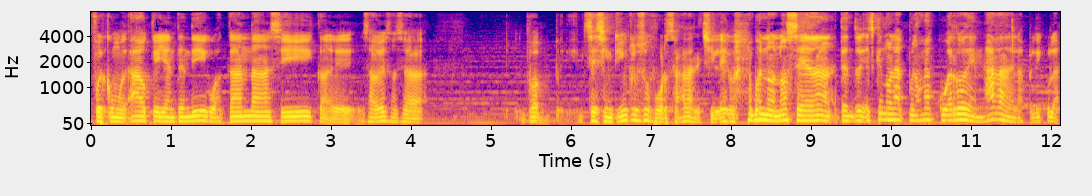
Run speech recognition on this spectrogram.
fue como, ah, ok, ya entendí, Wakanda, sí, eh, sabes, o sea, se sintió incluso forzada el chile, Bueno, no sé, es que no, la, no me acuerdo de nada de la película.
